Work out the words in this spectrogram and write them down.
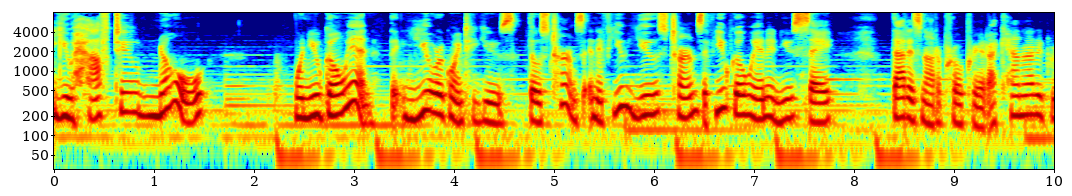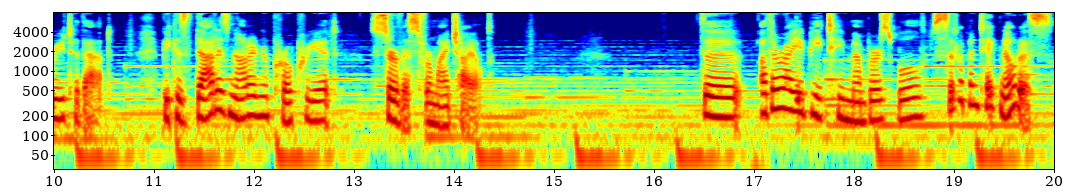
you have to know when you go in that you are going to use those terms. And if you use terms, if you go in and you say, that is not appropriate, I cannot agree to that, because that is not an appropriate service for my child. The other IEP team members will sit up and take notice,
